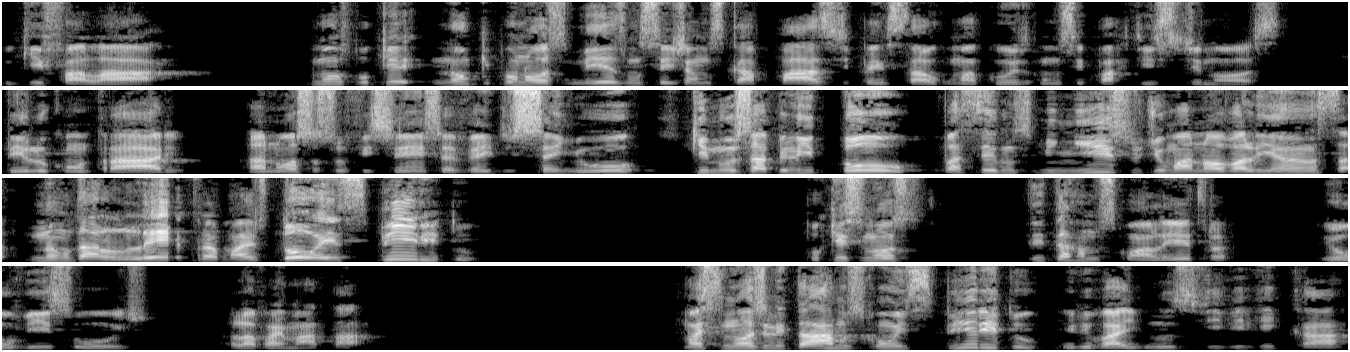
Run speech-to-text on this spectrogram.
o que falar, Irmãos, porque não que por nós mesmos sejamos capazes de pensar alguma coisa como se partisse de nós. Pelo contrário, a nossa suficiência veio do Senhor, que nos habilitou para sermos ministros de uma nova aliança, não da letra, mas do Espírito. Porque se nós lidarmos com a letra, eu ouvi isso hoje, ela vai matar. Mas se nós lidarmos com o Espírito, ele vai nos vivificar.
